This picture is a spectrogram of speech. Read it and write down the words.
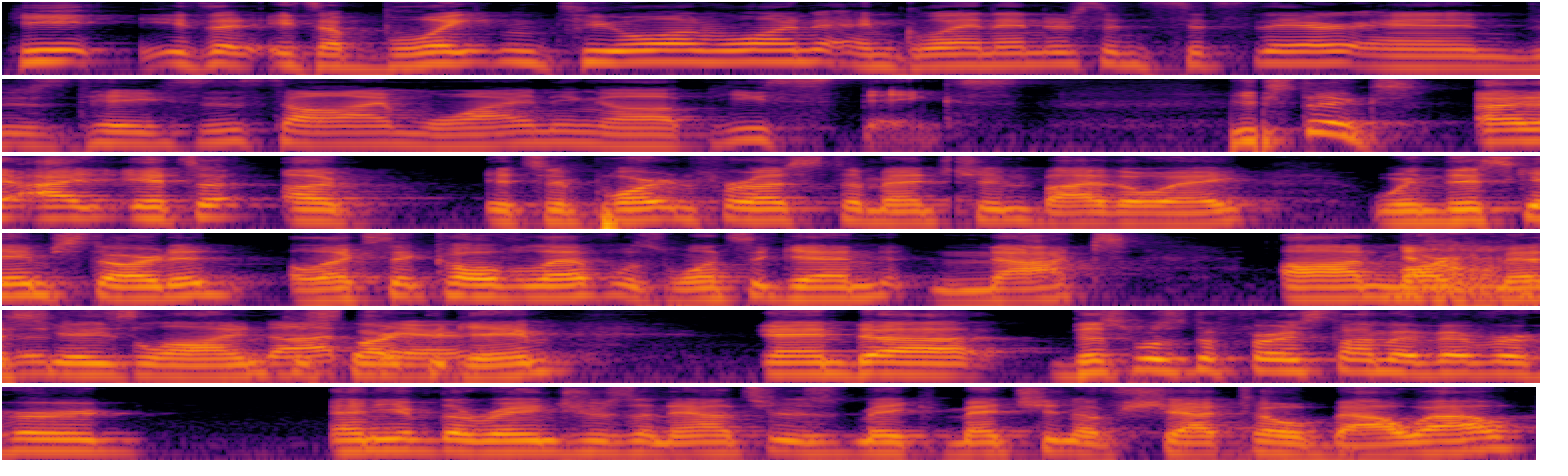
he it's a it's a blatant two on one, and Glenn Anderson sits there and just takes his time winding up. He stinks. He stinks. I, I it's a, a it's important for us to mention, by the way, when this game started, Alexei Kovalev was once again not on Mark No, Messier's line to start there. the game, and uh, this was the first time I've ever heard any of the Rangers announcers make mention of Chateau Bow Wow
